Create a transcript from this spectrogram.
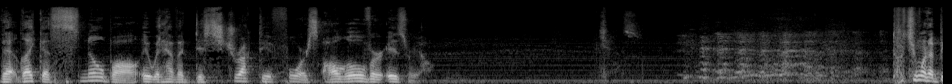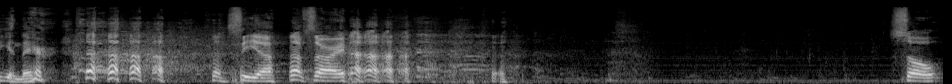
that, like a snowball, it would have a destructive force all over Israel. Yes. Don't you want to be in there? See ya. I'm sorry. so,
